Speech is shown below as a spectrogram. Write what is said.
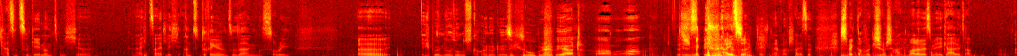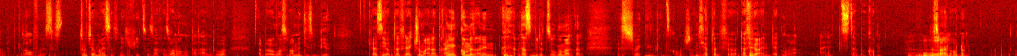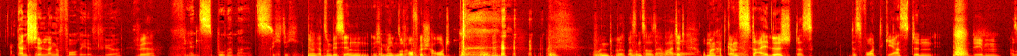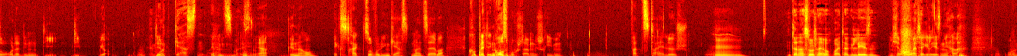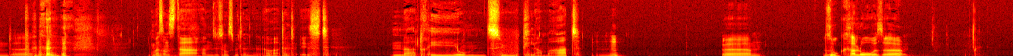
Kasse zu gehen und mich äh, leicht seitlich anzudrängeln und zu sagen, sorry, äh, ich bin ja sonst keiner, der sich so beschwert, aber Das schmeckt scheiße. Das schmeckt echt einfach scheiße. Es schmeckt auch wirklich schon schade. Normalerweise ist mir egal, wenn es ab, abgelaufen ist. Das tut ja meistens nicht viel zur Sache. Es waren auch nur ein paar Tage drüber. Aber irgendwas war mit diesem Bier. Ich weiß nicht, ob da vielleicht schon mal einer drangekommen ist an den und das wieder zugemacht hat. Es schmeckte ganz komisch. Und ich habe dann für, dafür einen Detmolder Alster bekommen. Das war in Ordnung. Ganz schön lange Vorrede für Für Flensburger Malz. richtig. Ich bin gerade so ein bisschen, ich habe mal hinten so drauf geschaut. und wa- was uns da so erwartet. Oh. Und man hat ganz stylisch das, das Wort Gersten dem, also oder den, die, die, ja, Im Den- Wort Gerstenmalz, meinst du? ja, genau. Extrakt, sowohl in Gerstenmalz selber, komplett in Großbuchstaben geschrieben. Was stylisch. Mhm. Und dann hast du wahrscheinlich auch weiter gelesen. Ich habe weitergelesen, ja. Und äh, Was uns da an Süßungsmitteln erwartet, ist Natriumcyclamat, mhm. ähm, Sucralose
